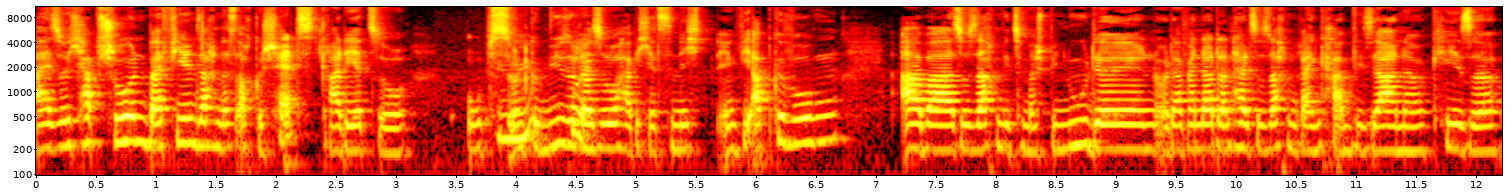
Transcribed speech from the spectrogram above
also ich habe schon bei vielen Sachen das auch geschätzt, gerade jetzt so Obst mhm, und Gemüse cool. oder so habe ich jetzt nicht irgendwie abgewogen. Aber so Sachen wie zum Beispiel Nudeln oder wenn da dann halt so Sachen reinkamen wie Sahne, Käse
